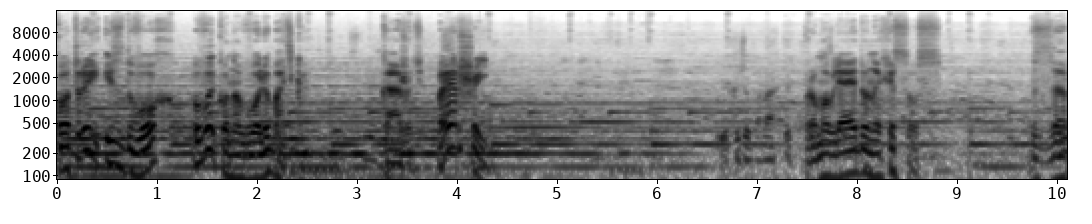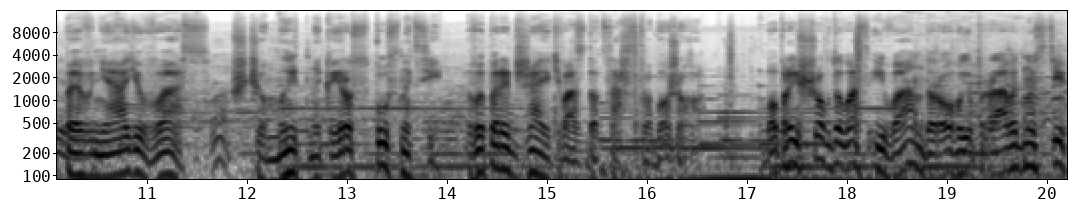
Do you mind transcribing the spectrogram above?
Котрий із двох виконав волю батька? Кажуть, перший промовляє до них Ісус. Запевняю вас, що митники й розпусниці випереджають вас до царства Божого. Бо прийшов до вас Іван дорогою праведності,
